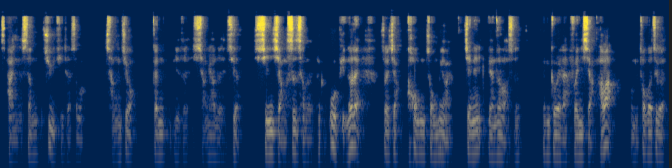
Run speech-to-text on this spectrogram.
产生具体的什么成就，跟你的想要的就心想事成的那个物品，对不对？所以叫空中妙有。今天袁中老师跟各位来分享，好不好？我们透过这个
